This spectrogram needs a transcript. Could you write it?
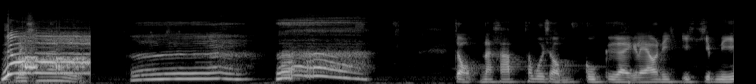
ไม่ใช่เออเออ จบนะครับท่านผู้ชมกูเกลืออีกแล้วในอีกคลิปนี้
